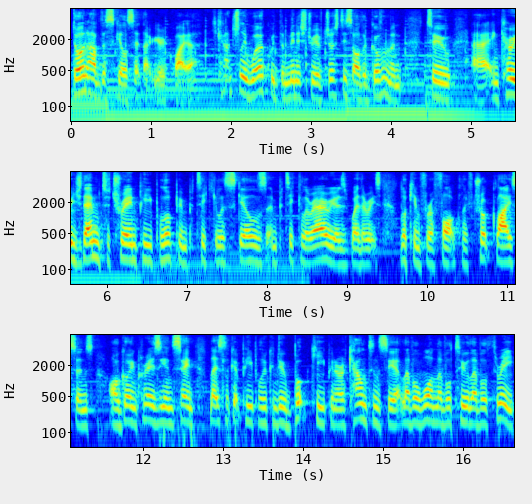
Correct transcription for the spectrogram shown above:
don't have the skill set that you require, you can actually work with the Ministry of Justice or the government to uh, encourage them to train people up in particular skills and particular areas, whether it's looking for a forklift truck license or going crazy and saying, let's look at people who can do bookkeeping or accountancy at level one, level two, level three.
